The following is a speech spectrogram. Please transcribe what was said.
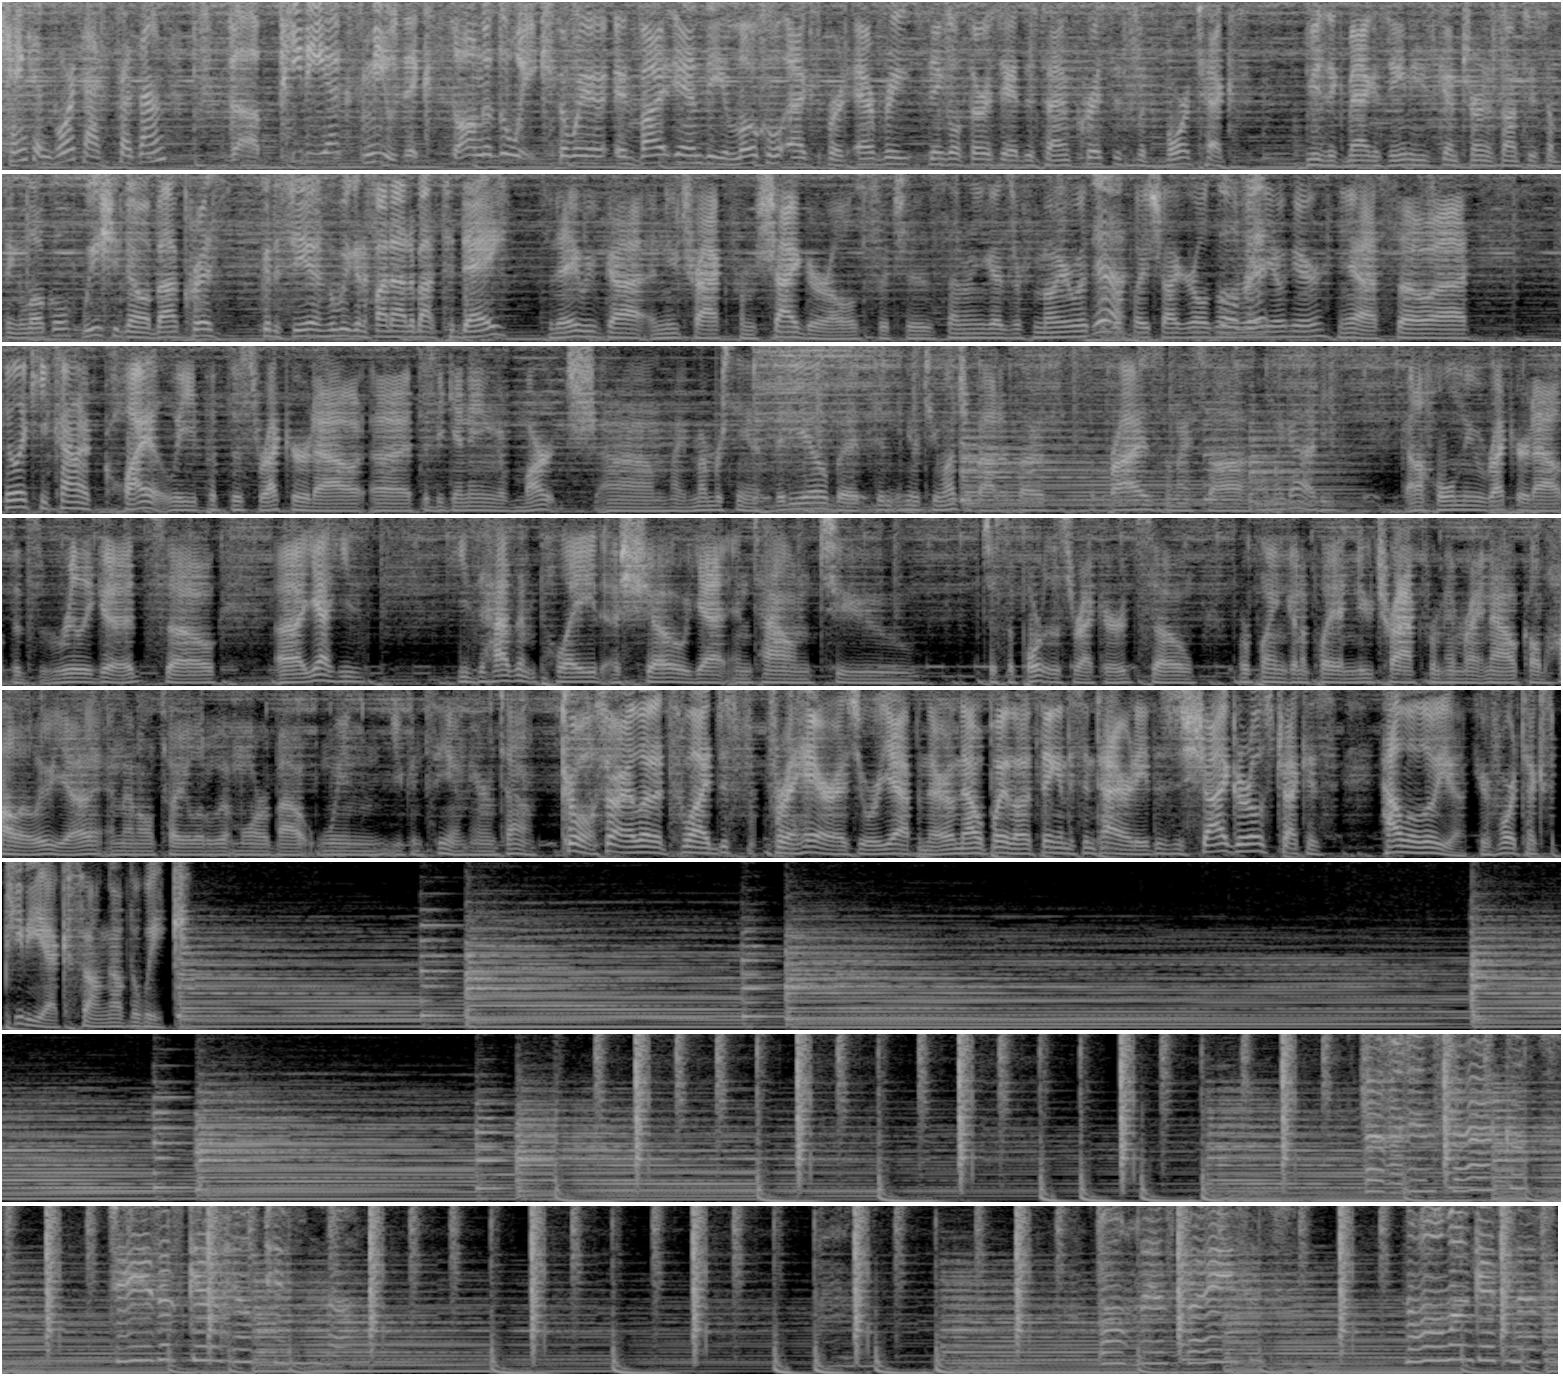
Kink and Vortex present The PDX Music Song of the Week. So we invite in the local expert every single Thursday at this time. Chris is with Vortex Music Magazine. He's going to turn us on to something local we should know about. Chris, good to see you. Who are we going to find out about today? Today we've got a new track from Shy Girls, which is I don't know you guys are familiar with. Yeah. Ever play Shy Girls on Little the bit. radio here? Yeah. So uh, I feel like he kind of quietly put this record out uh, at the beginning of March. Um, I remember seeing a video, but didn't hear too much about it. So I was surprised when I saw, oh my God, he's got a whole new record out that's really good. So uh, yeah, he's he hasn't played a show yet in town to to support this record. So we're playing going to play a new track from him right now called Hallelujah, and then I'll tell you a little bit more about when you can see him here in town. Cool. Sorry, I let it slide just f- for a hair as you were yapping there. Now we'll play the thing in its entirety. This is Shy Girls. Track is Hallelujah, your Vortex PDX song of the week. Jesus can help you now. Mm. One man's praises. No one gets left.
